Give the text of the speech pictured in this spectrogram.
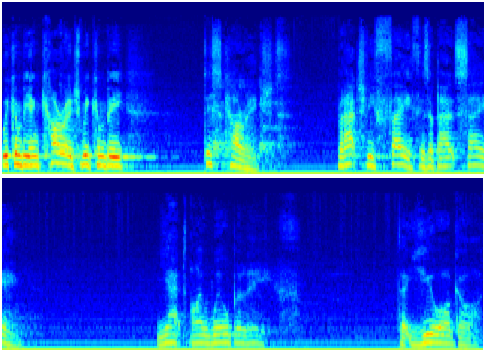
we can be encouraged, we can be discouraged. But actually, faith is about saying, Yet I will believe that you are God.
